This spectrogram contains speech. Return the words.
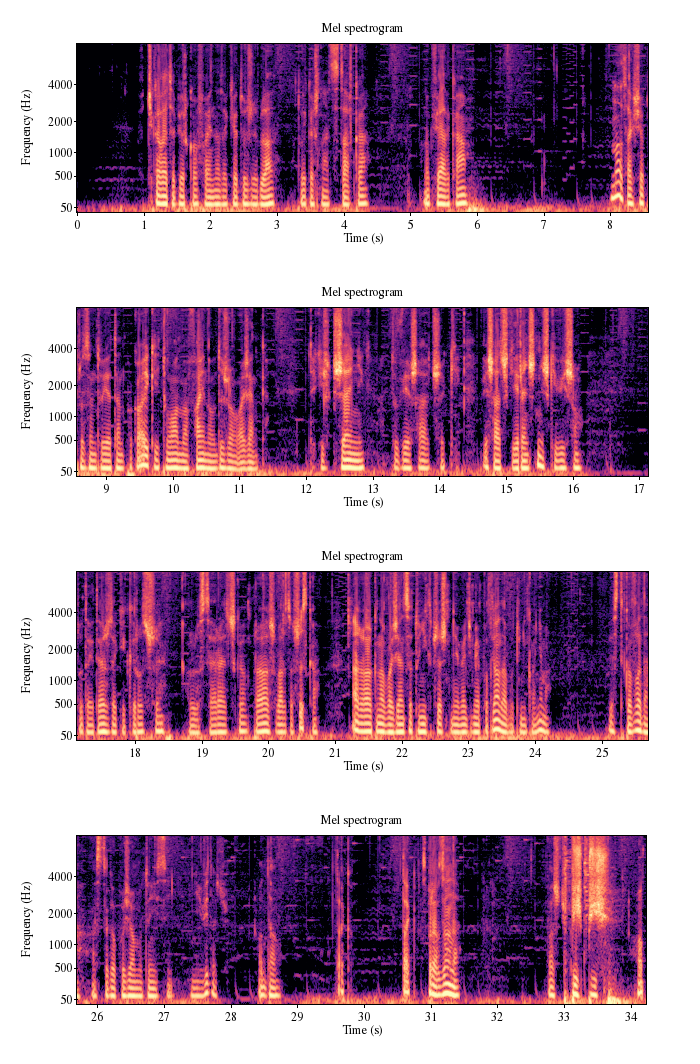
Ciekawe te biurko, fajne, takie duży blat. Tu jakaś nadstawka do kwiatka. No tak się prezentuje ten pokoik i tu on ma fajną, dużą łazienkę. Tu jakiś grzejnik, tu wieszaczki, wieszaczki, ręczniczki wiszą. Tutaj też taki krótszy, lustereczko, proszę bardzo, wszystko. A że okno w łazience, tu nikt przecież nie będzie mnie podglądał, bo tu nikogo nie ma. Jest tylko woda, a z tego poziomu to nic nie, nie widać. Oddał. Tak. Tak, sprawdzone. Patrzcie, pisz, pisz. Hop.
